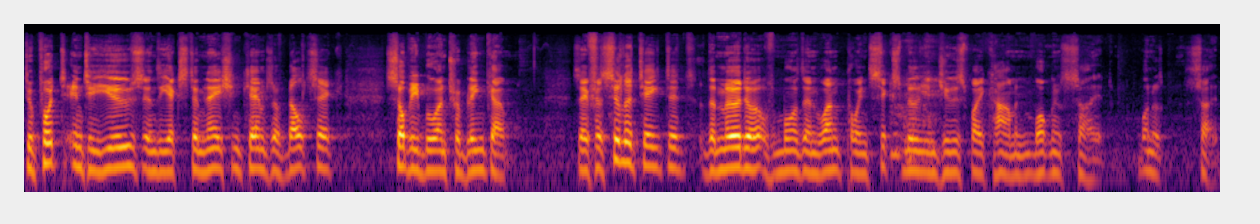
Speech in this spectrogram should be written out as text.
to put into use in the extermination camps of Belzec, Sobibor and Treblinka. They facilitated the murder of more than 1.6 million Jews by monoxide. monoxide.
